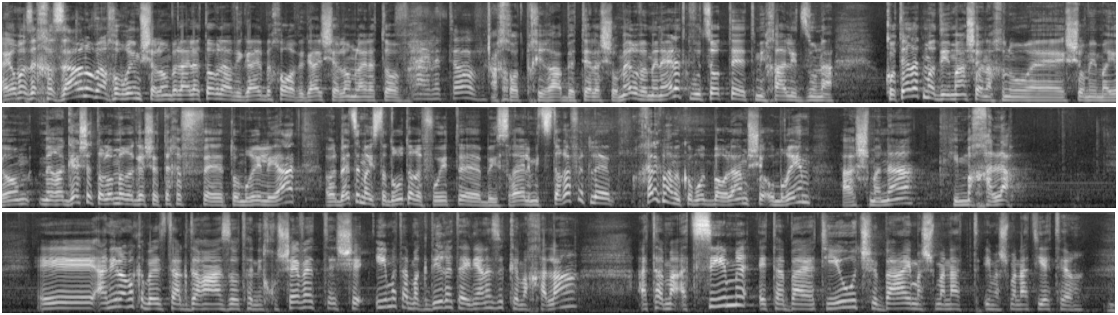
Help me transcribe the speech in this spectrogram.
היום הזה חזרנו ואנחנו אומרים שלום ולילה טוב לאביגיל בכור. אביגיל, שלום, לילה טוב. לילה טוב. אחות בכירה בתל השומר ומנהלת קבוצות uh, תמיכה לתזונה. כותרת מדהימה שאנחנו uh, שומעים היום, מרגשת או לא מרגשת, תכף uh, תאמרי לי את, אבל בעצם ההסתדרות הרפואית uh, בישראל מצטרפת לחלק מהמקומות בעולם שאומרים ההשמנה היא מחלה. אני לא מקבלת את ההגדרה הזאת. אני חושבת שאם אתה מגדיר את העניין הזה כמחלה, אתה מעצים את הבעייתיות שבאה עם השמנת, עם השמנת יתר. Mm-hmm.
